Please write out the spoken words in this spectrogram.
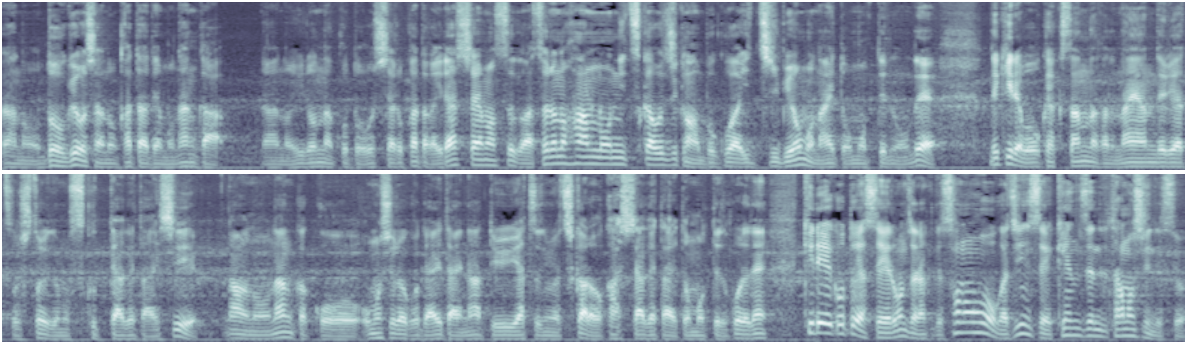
あの、同業者の方でもなんか、あのいろんなことをおっしゃる方がいらっしゃいますがそれの反論に使う時間は僕は1秒もないと思っているのでできればお客さんの中で悩んでるやつを1人でも救ってあげたいしあのなんかこう面白いことやりたいなというやつには力を貸してあげたいと思ってるこれね綺麗事や正論じゃなくてその方が人生健全で楽しいんですよ。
